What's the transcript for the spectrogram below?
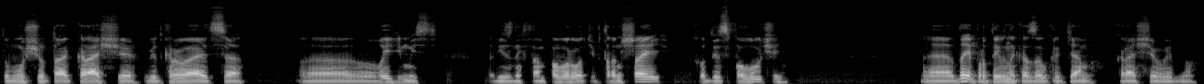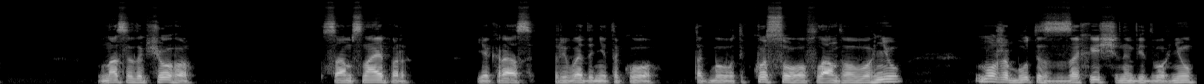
тому що так краще відкривається видимість різних там поворотів траншей, ходи сполучень, да і противника за укриттям краще видно. Внаслідок чого сам снайпер якраз при веденні такого, так мовити, косого флангового вогню може бути захищеним від вогню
